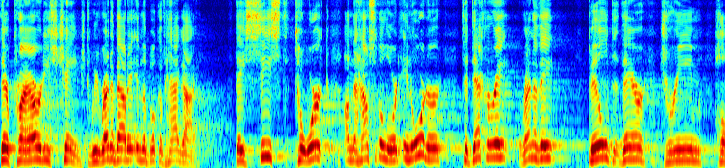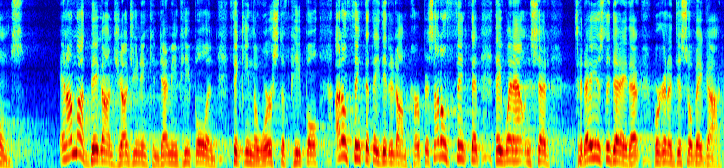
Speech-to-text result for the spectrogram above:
Their priorities changed. We read about it in the book of Haggai. They ceased to work on the house of the Lord in order to decorate, renovate, build their dream homes. And I'm not big on judging and condemning people and thinking the worst of people. I don't think that they did it on purpose. I don't think that they went out and said, Today is the day that we're going to disobey God.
